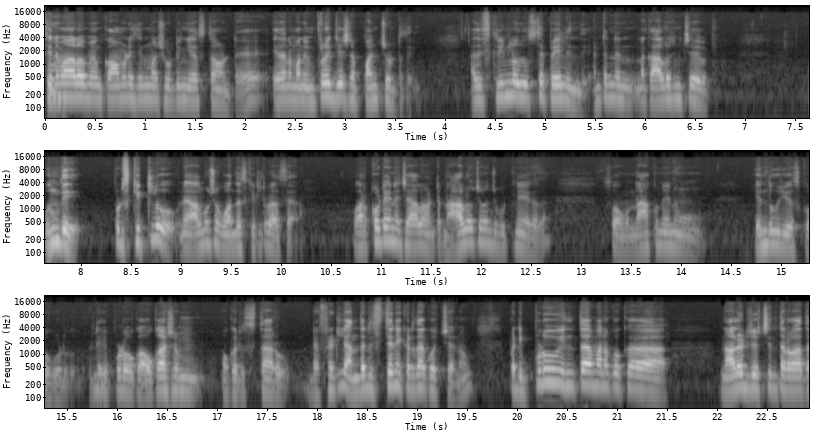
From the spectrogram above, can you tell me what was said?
సినిమాలో మేము కామెడీ సినిమా షూటింగ్ చేస్తూ ఉంటే ఏదైనా మనం ఇంప్రూవ్ చేసిన పంచ్ ఉంటుంది. అది స్క్రీన్లో చూస్తే పేలింది. అంటే నేను నాకు ఆలోచించే ఉంది. ఇప్పుడు స్కిట్లు నేను ఆల్మోస్ట్ ఒక వంద స్కిట్లు రాసా వర్కౌట్ అయినా చాలా అంటే నా ఆలోచన నుంచి పుట్టినాయి కదా. సో నాకు నేను ఎందుకు చేసుకోకూడదు? అంటే ఇప్పుడు ఒక అవకాశం ఒకరు ఇస్తారు. డెఫినెట్లీ అందరు ఇస్తేనే ఇక్కడ దాకా వచ్చాను. బట్ ఇప్పుడు ఇంత మనకు ఒక నాలెడ్జ్ వచ్చిన తర్వాత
